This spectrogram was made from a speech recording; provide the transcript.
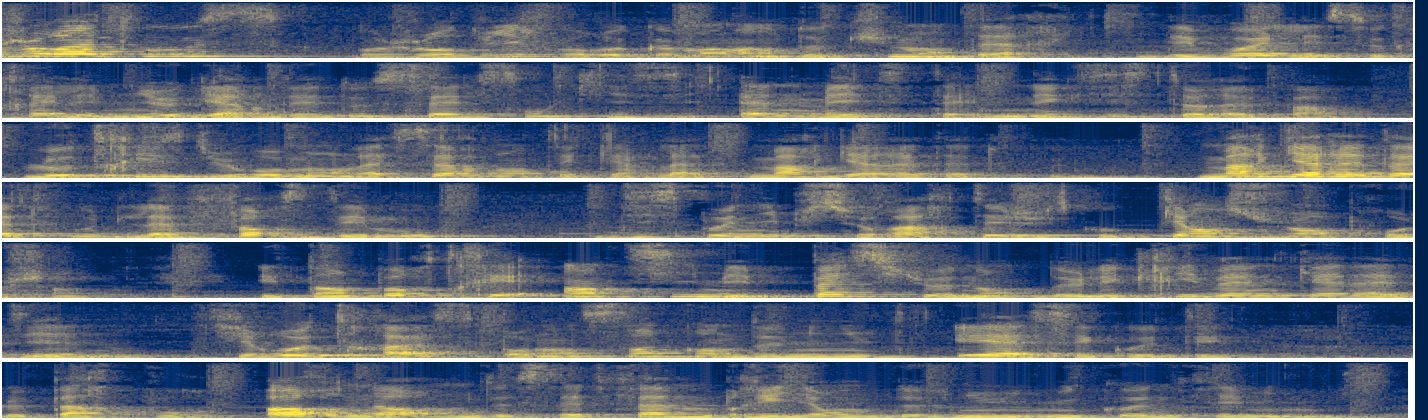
Bonjour à tous Aujourd'hui, je vous recommande un documentaire qui dévoile les secrets les mieux gardés de celles sans qui The Handmaid's Tale n'existerait pas, l'autrice du roman La Servante écarlate, Margaret Atwood. Margaret Atwood, La force des mots, disponible sur Arte jusqu'au 15 juin prochain, est un portrait intime et passionnant de l'écrivaine canadienne qui retrace pendant 52 minutes et à ses côtés le parcours hors norme de cette femme brillante devenue une icône féministe.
